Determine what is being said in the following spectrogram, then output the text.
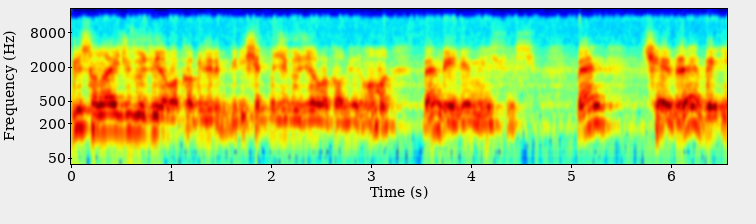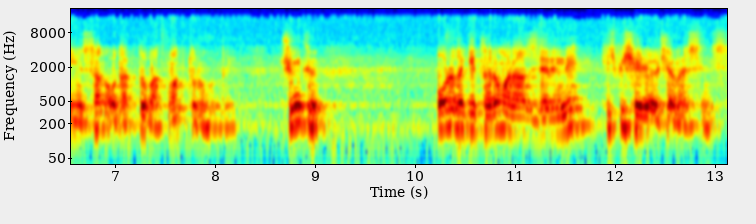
bir sanayici gözüyle bakabilirim, bir işletmeci gözüyle bakabilirim ama ben belediye meclis üyesiyim. Ben çevre ve insan odaklı bakmak durumundayım. Çünkü oradaki tarım arazilerini hiçbir şeyle ölçemezsiniz.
